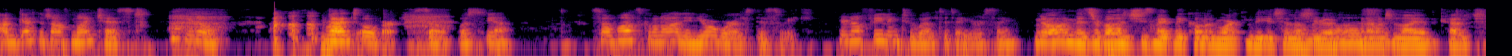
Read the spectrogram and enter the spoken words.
I'm getting it off my chest. You know, rant over. So, but yeah. So what's going on in your world this week? You're not feeling too well today. You were saying. No, I'm miserable, and she's made me come and work in the utility Oh room, God. and I want to lie on the couch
